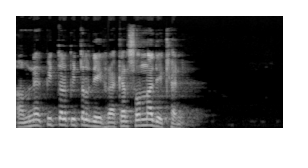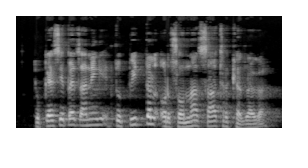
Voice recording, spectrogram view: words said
हमने पित्तल पित्तल देख रहा क्या सोना देखा नहीं। तो कैसे पहचानेंगे? तो पीतल और सोना साथ रखा जाएगा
